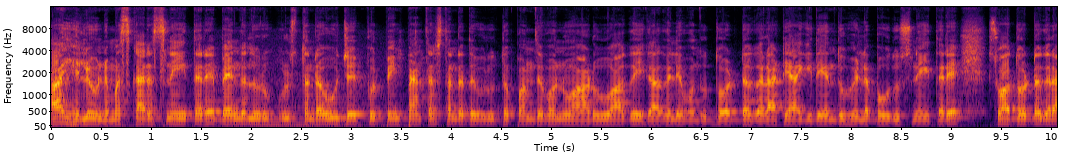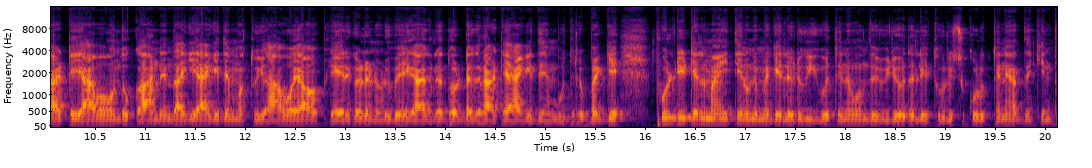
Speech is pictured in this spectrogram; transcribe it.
ಹಾಯ್ ಹೆಲೋ ನಮಸ್ಕಾರ ಸ್ನೇಹಿತರೆ. ಬೆಂಗಳೂರು ಬುಲ್ಸ್ ತಂಡವು ಜೈಪುರ್ ಪಿಂಕ್ ಪ್ಯಾಂಥರ್ಸ್ ತಂಡದ ವಿರುದ್ಧ ಪಂದ್ಯವನ್ನು ಆಡುವಾಗ ಈಗಾಗಲೇ ಒಂದು ದೊಡ್ಡ ಗಲಾಟೆ ಆಗಿದೆ ಎಂದು ಹೇಳಬಹುದು ಸ್ನೇಹಿತರೆ. ಸೊ, ಆ ದೊಡ್ಡ ಗಲಾಟೆ ಯಾವ ಒಂದು ಕಾರಣದಿಂದಾಗಿ ಆಗಿದೆ ಮತ್ತು ಯಾವ ಯಾವ ಪ್ಲೇಯರ್ಗಳ ನಡುವೆ ಈಗಾಗಲೇ ದೊಡ್ಡ ಗಲಾಟೆ ಆಗಿದೆ ಎಂಬುದರ ಬಗ್ಗೆ ಫುಲ್ ಡೀಟೇಲ್ ಮಾಹಿತಿಯನ್ನು ನಿಮಗೆಲ್ಲರಿಗೂ ಇವತ್ತಿನ ಒಂದು ವಿಡಿಯೋದಲ್ಲಿ ತೋರಿಸಿಕೊಡುತ್ತೇನೆ. ಅದಕ್ಕಿಂತ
